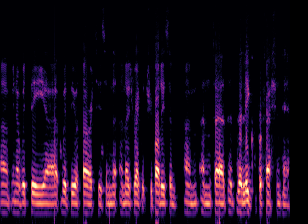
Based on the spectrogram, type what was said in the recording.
um, you know, with the uh, with the authorities and, the, and those regulatory bodies and um, and uh, the, the, legal profession here.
